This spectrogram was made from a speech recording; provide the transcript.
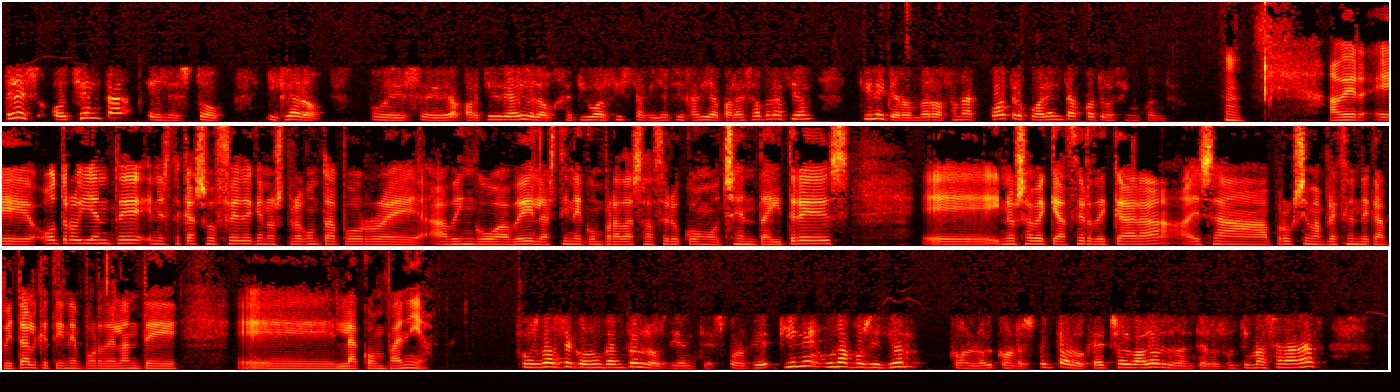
380 el stop. Y claro, pues eh, a partir de ahí el objetivo alcista que yo fijaría para esa operación tiene que rondar la zona 440-450. Hmm. A ver, eh, otro oyente, en este caso Fede, que nos pregunta por eh, Abengo AB, las tiene compradas a 0,83 eh, y no sabe qué hacer de cara a esa próxima ampliación de capital que tiene por delante eh, la compañía. Pues darse con un canto en los dientes, porque tiene una posición con, con respecto a lo que ha hecho el valor durante las últimas semanas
